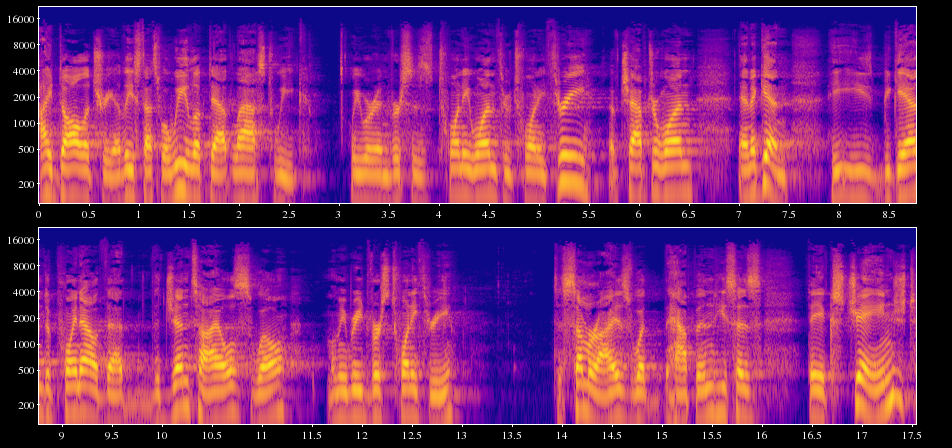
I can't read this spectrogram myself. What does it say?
idolatry. At least that's what we looked at last week. We were in verses 21 through 23 of chapter 1. And again, he began to point out that the Gentiles, well, let me read verse 23 to summarize what happened. He says, they exchanged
